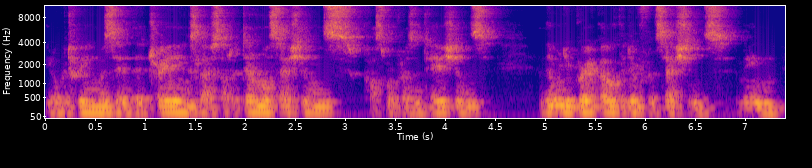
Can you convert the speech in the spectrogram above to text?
you know, between was it the training slash sort of demo sessions, customer presentations, and then when you break out the different sessions, I mean,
